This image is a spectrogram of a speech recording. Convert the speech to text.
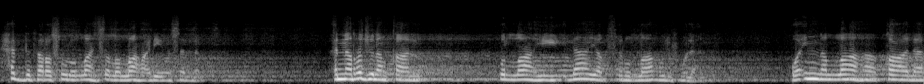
حدث رسول الله صلى الله عليه وسلم أن رجلا قال والله لا يغفر الله لفلان. وإن الله قال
